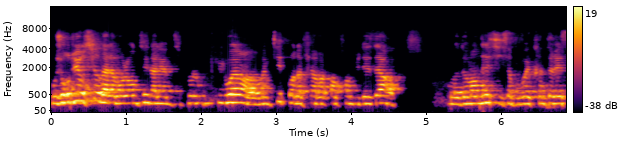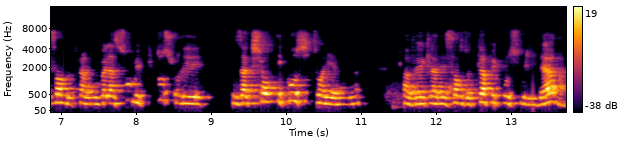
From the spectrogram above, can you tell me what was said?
Aujourd'hui aussi, on a la volonté d'aller un petit peu plus loin. Au même titre qu'on a fait avec Enfants du désert, on a demandé si ça pouvait être intéressant de faire une nouvelle assaut, mais plutôt sur les, actions éco-citoyennes, avec la naissance de Cap Éco Solidaire.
